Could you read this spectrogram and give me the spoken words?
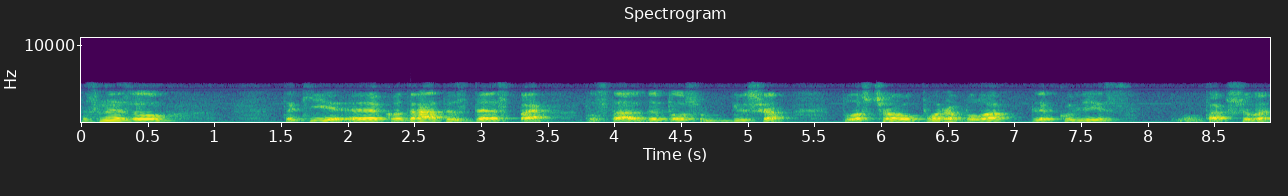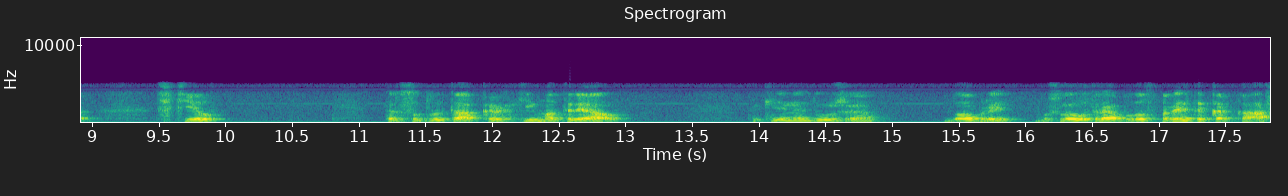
знизу такі е, квадрати з ДСП поставив для того, щоб більша площа опори була для коліс. Ну так, щоб стіл терсоплита крихкий матеріал, такий не дуже добрий. Можливо, треба було зварити каркас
